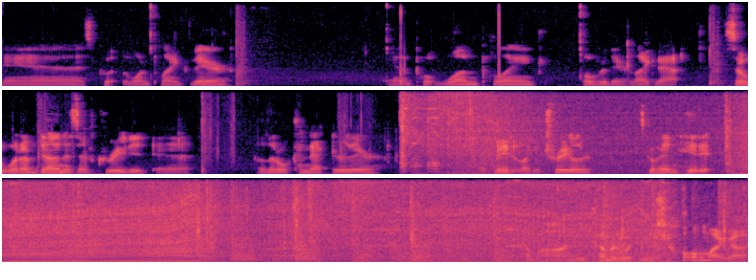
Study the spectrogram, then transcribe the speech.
And let's put the one plank there. And put one plank over there, like that. So what I've done is I've created a, a little connector there. I've made it like a trailer. Let's go ahead and hit it. Coming with me. Oh my god.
